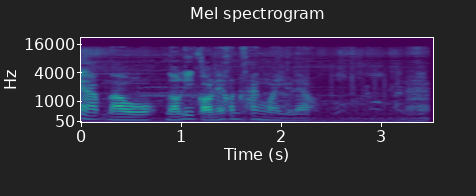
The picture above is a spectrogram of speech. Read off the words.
เนี่ยครับเราเรารีดก่อนได้ค่อนข้างไวอยู่แล้วนะฮะ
